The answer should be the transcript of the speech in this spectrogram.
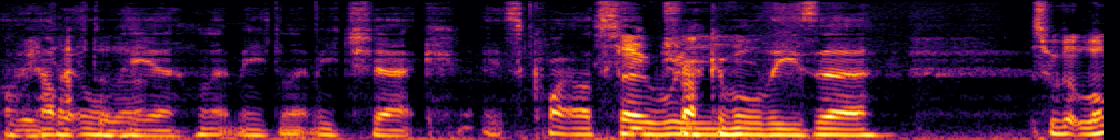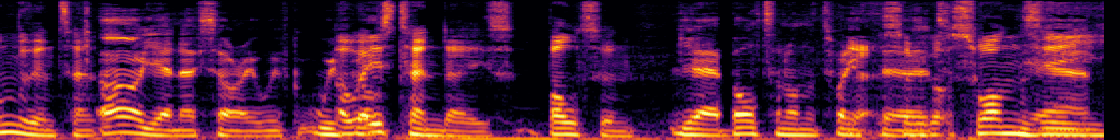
I have it all that. here. Let me let me check. It's quite hard to So keep track of all these. Uh... So we've got longer than ten. Oh yeah, no, sorry. We've we've oh, got it is ten days. Bolton. yeah Bolton on the twenty Yeah, so we've got Swansea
